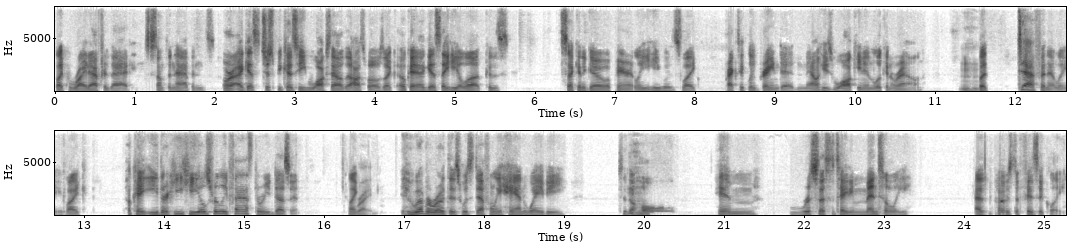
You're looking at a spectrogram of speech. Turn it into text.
like right after that, something happens, or I guess just because he walks out of the hospital, I was like, okay, I guess they heal up because second ago apparently he was like practically brain dead and now he's walking and looking around Mhm. but definitely like okay either he heals really fast or he doesn't like right. whoever wrote this was definitely hand wavy to the Mhm. whole him resuscitating mentally as opposed to physically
